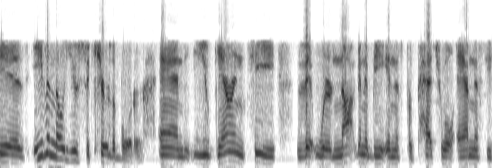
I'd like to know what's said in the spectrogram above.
is even though you secure the border and you guarantee that we're not going to be in this perpetual amnesty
